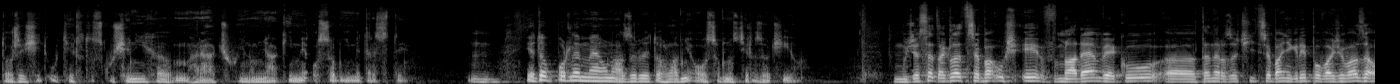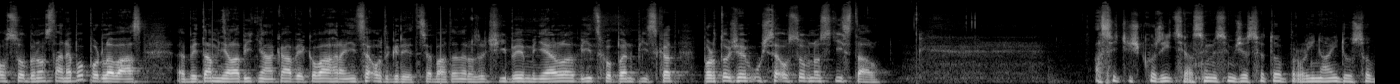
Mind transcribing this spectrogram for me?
to řešit u těchto zkušených eh, hráčů jenom nějakými osobními tresty. Mm. Je to podle mého názoru je to hlavně o osobnosti rozhodčího. Může se takhle třeba už i v mladém věku eh, ten rozhodčí třeba někdy považovat za osobnost, anebo podle vás by tam měla být nějaká věková hranice od kdy třeba ten rozhodčí by měl být schopen pískat, protože už se osobností stal? Asi těžko říct. Já si myslím, že se to prolíná i do, osob,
